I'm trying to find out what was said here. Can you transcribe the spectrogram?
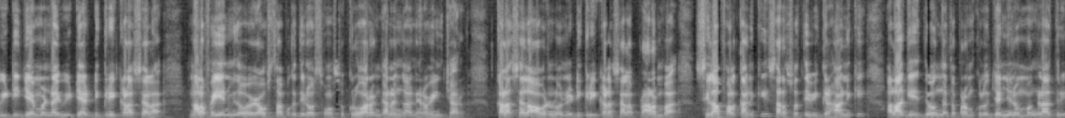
విటీజేఎం అండ్ ఐవీటీఆర్ డిగ్రీ కళాశాల నలభై ఎనిమిదవ వ్యవస్థాపక దినోత్సవం శుక్రవారం ఘనంగా నిర్వహించారు. కళాశాల ఆవరణలోని డిగ్రీ కళాశాల ప్రారంభ శిలా ఫలకానికి సరస్వతి విగ్రహానికి అలాగే దివంగత ప్రముఖులు జంజనం మంగళాద్రి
